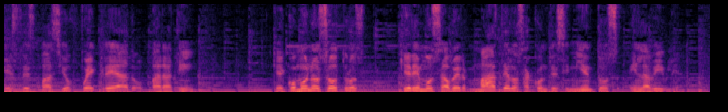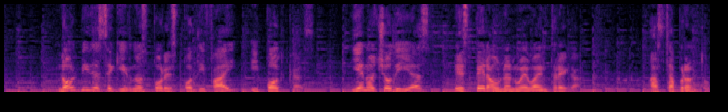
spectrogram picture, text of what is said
Este espacio fue creado para ti, que como nosotros queremos saber más de los acontecimientos en la Biblia. No olvides seguirnos por Spotify y podcast y en ocho días espera una nueva entrega. Hasta pronto.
